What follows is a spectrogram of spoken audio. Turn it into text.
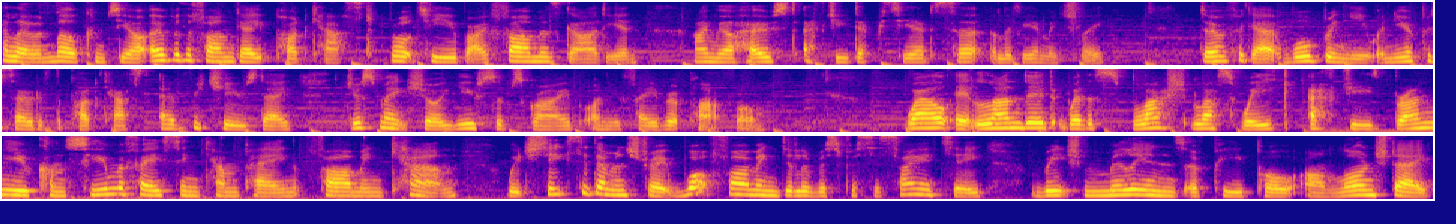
Hello and welcome to your Over the Farm Gate podcast, brought to you by Farmers Guardian. I'm your host, FG Deputy Editor Olivia Midgley. Don't forget, we'll bring you a new episode of the podcast every Tuesday. Just make sure you subscribe on your favourite platform. Well, it landed with a splash last week. FG's brand new consumer facing campaign, Farming Can, which seeks to demonstrate what farming delivers for society, reached millions of people on launch day.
